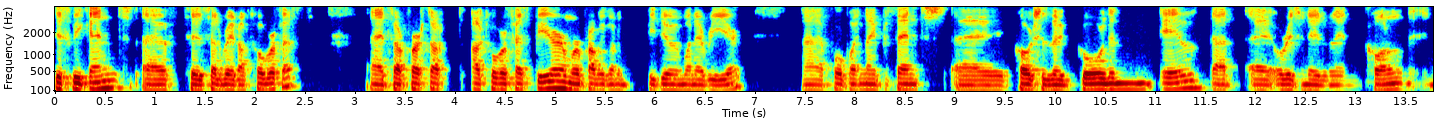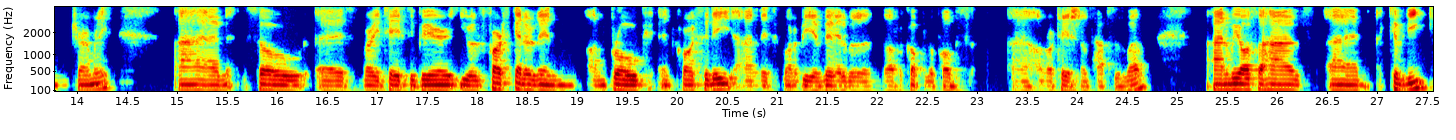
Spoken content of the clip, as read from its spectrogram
this weekend uh, to celebrate Oktoberfest. Uh, it's our first Oktoberfest beer, and we're probably going to be doing one every year. 4.9%. Uh, Kolsch is a golden ale that uh, originated in Köln in Germany. And so uh, it's a very tasty beer. You'll first get it in on Brogue in Cork City, and it's going to be available in a couple of pubs uh, on rotational taps as well. And we also have um, a Kveik,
